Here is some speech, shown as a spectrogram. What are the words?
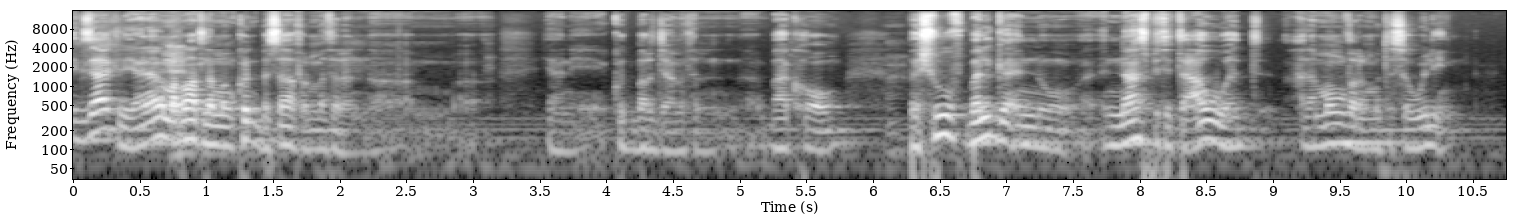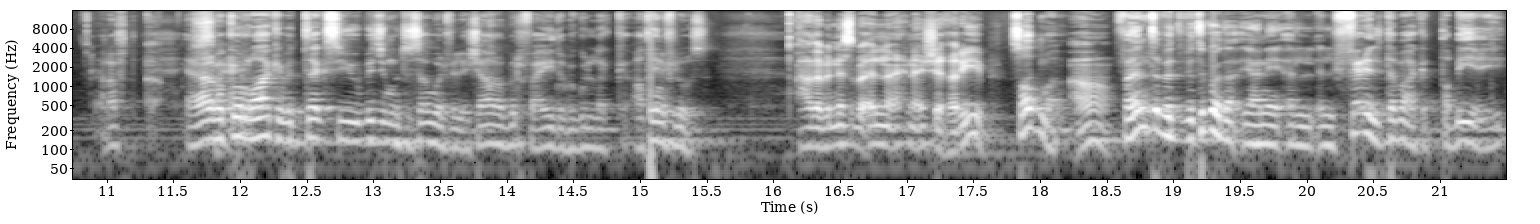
exactly يعني أنا مرات لما كنت بسافر مثلا يعني كنت برجع مثلا back home بشوف بلقى إنه الناس بتتعود على منظر المتسولين. عرفت؟ يعني أنا بكون راكب التاكسي وبيجي متسول في الإشارة وبيرفع إيده وبيقول لك أعطيني فلوس. هذا بالنسبة لنا إحنا شيء غريب. صدمة. آه. فأنت بت- بتقعد يعني ال- الفعل تبعك الطبيعي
